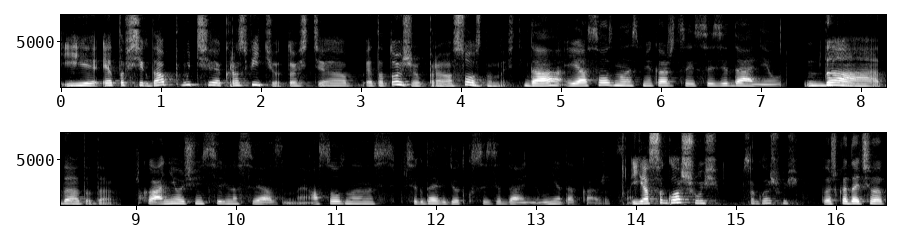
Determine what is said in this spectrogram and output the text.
И это всегда путь к развитию, то есть это тоже про осознанность. Да, и осознанность, мне кажется, и созидание. Да, да, да, да. Они очень сильно связаны. Осознанность всегда ведет к созиданию, мне так кажется. Я соглашусь, соглашусь. Потому что когда человек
